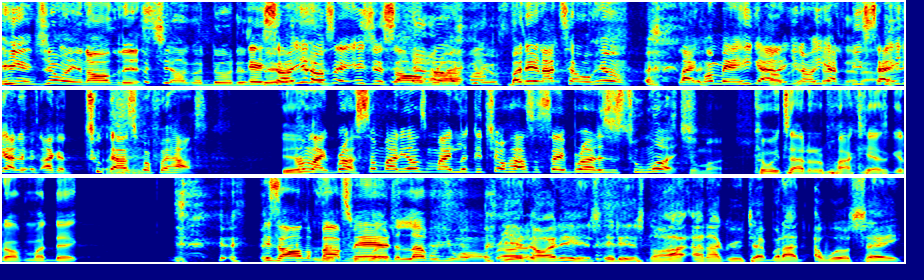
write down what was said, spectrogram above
he enjoying all of this. Y'all gonna do this? And so you know what I'm saying? It's just all bro. But then I told him, like my man, he got Okay, you know he got a that decent, he got a, like a two thousand square foot house. Yeah. I'm like, bro, somebody else might look at your house and say, bro, this is too much. too much. Can we title the podcast "Get Off My Deck"? It's all about too man much? the level you on, bro. Yeah, no, it is. It is. No, I, and I agree with that. But I, I will say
